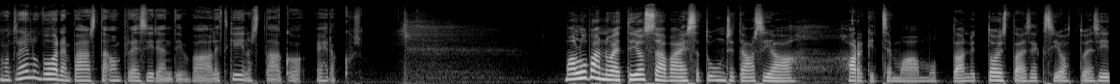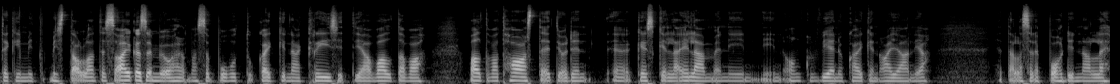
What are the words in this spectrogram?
No, mutta reilun vuoden päästä on presidentin vaalit. Kiinnostaako ehdokkuus? Mä oon luvannut, että jossain vaiheessa tuun sitä asiaa harkitsemaan, mutta nyt toistaiseksi johtuen siitäkin, mistä ollaan tässä aikaisemmin ohjelmassa puhuttu, kaikki nämä kriisit ja valtava, valtavat haasteet, joiden keskellä elämme, niin, niin on kyllä vienyt kaiken ajan ja, ja tällaiselle pohdinnalle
